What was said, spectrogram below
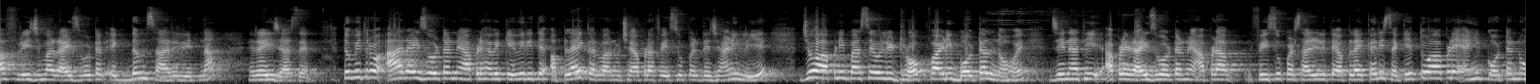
આ ફ્રીજમાં રાઈસ વોટર એકદમ સારી રીતના રહી જશે. તો મિત્રો, આ રાઇઝ વોટરને આપણે હવે કેવી રીતે અપ્લાય કરવાનું છે આપણા ફેસ ઉપર તે જાણી લઈએ. જો આપણી પાસે ઓલી ડ્રોપવાળી બોટલ ન હોય, જેનાથી આપણે રાઈસ વોટરને આપણા ફેસ ઉપર સારી રીતે અપ્લાય કરી શકીએ, તો આપણે અહીં કોટનનો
